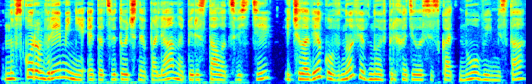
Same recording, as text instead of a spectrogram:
Но в скором времени эта цветочная поляна перестала цвести, и человеку вновь и вновь приходилось искать новые места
